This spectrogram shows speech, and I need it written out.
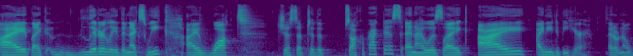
I like literally the next week, I walked just up to the soccer practice and I was like, I I need to be here. I don't know.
